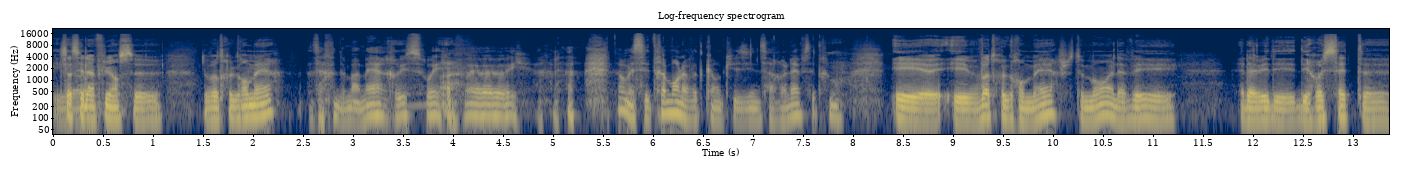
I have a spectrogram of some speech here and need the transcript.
Et, Ça, c'est euh, l'influence euh, de votre grand-mère? de ma mère russe, oui. oui, oui, oui. non, mais c'est très bon la vodka en cuisine, ça relève, c'est très bon. et, et votre grand-mère, justement, elle avait, elle avait des, des recettes euh,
